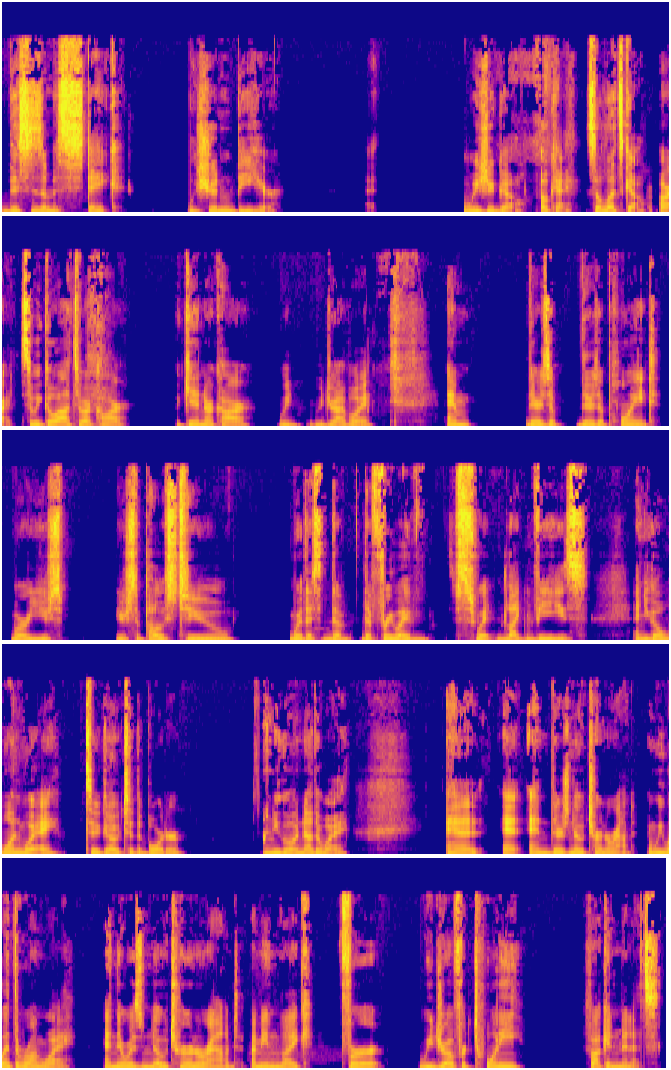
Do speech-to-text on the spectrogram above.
this is a mistake. We shouldn't be here. We should go. Okay, so let's go. All right. So we go out to our car. We get in our car. We we drive away, and there's a there's a point where you you're supposed to where the the the freeway switch like V's, and you go one way to go to the border, and you go another way, and and, and there's no turnaround. And we went the wrong way, and there was no turnaround. I mean, like for We drove for 20 fucking minutes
